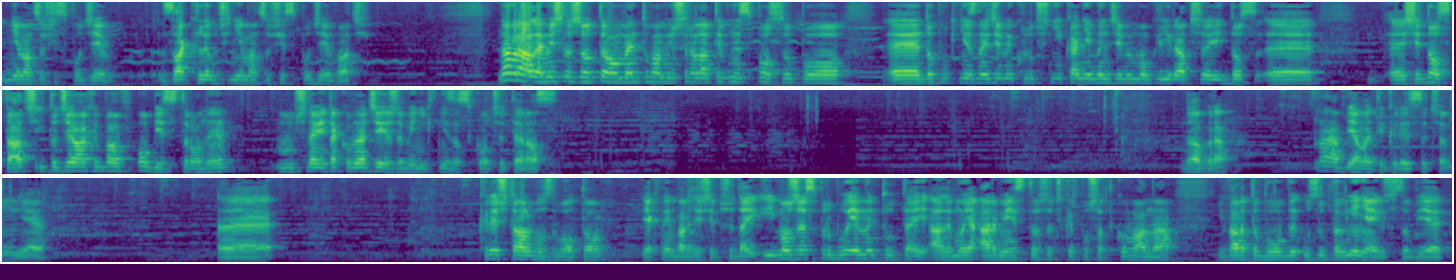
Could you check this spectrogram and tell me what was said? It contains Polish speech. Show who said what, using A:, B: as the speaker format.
A: nie ma co się spodziewać. Zaklęć nie ma co się spodziewać. Dobra, ale myślę, że od tego momentu mamy już relatywny sposób, bo e, dopóki nie znajdziemy klucznika, nie będziemy mogli raczej dos, e, e, się dostać i to działa chyba w obie strony. Mam przynajmniej taką nadzieję, że mnie nikt nie zaskoczy teraz. Dobra. No, a białe tygrysy, czemu nie? Eee, kryształ albo złoto. Jak najbardziej się przydaje. I może spróbujemy tutaj, ale moja armia jest troszeczkę poszatkowana. I warto byłoby uzupełnienia już sobie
